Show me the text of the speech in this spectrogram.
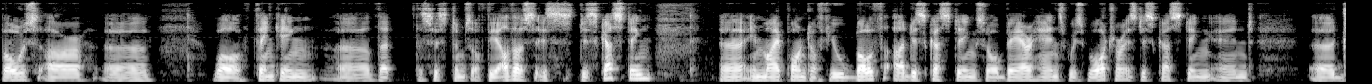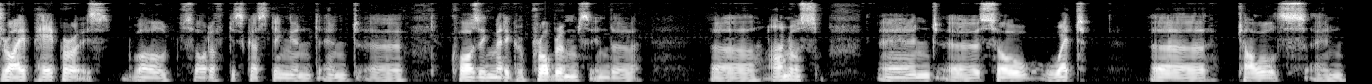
both are uh, well thinking uh, that the systems of the others is disgusting uh, in my point of view, both are disgusting. So bare hands with water is disgusting and uh, dry paper is, well, sort of disgusting and, and uh, causing medical problems in the uh, anus. And uh, so wet uh, towels and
